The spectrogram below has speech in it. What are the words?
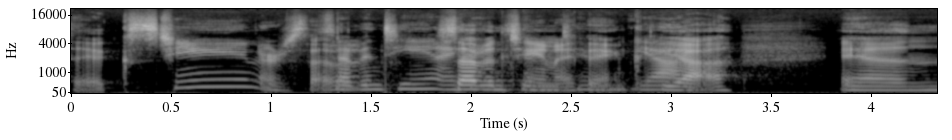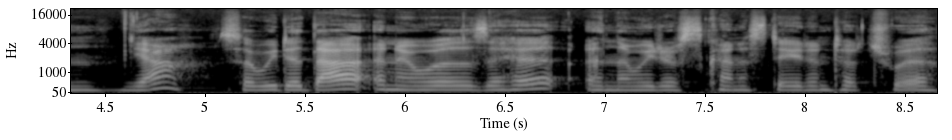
2016 or seven? 17, I think 17, I think. yeah. Yeah. And yeah, so we did that and it was a hit. And then we just kind of stayed in touch with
